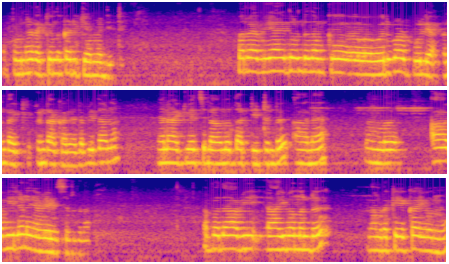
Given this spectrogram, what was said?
അപ്പോൾ പിന്നെ ഇടയ്ക്കൊന്ന് കടിക്കാൻ വേണ്ടിയിട്ട്. അപ്പോൾ റവി ആയതുകൊണ്ട് നമുക്ക് ഒരു കുഴപ്പമില്ല ഉണ്ടാക്കി ഉണ്ടാക്കാനായിട്ട്. അപ്പോൾ ഇതാണ് ഞാൻ ആക്കി വെച്ചിട്ടുണ്ടാവുന്ന തട്ടിയിട്ടുണ്ട്. അങ്ങനെ നമ്മൾ ആവിയിലാണ് ഞാൻ വേവിച്ചെടുക്കുന്നത്. അപ്പോൾ അത് ആവി ആയി വന്നിട്ടുണ്ട്. നമ്മുടെ കേക്കായി വന്നു.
